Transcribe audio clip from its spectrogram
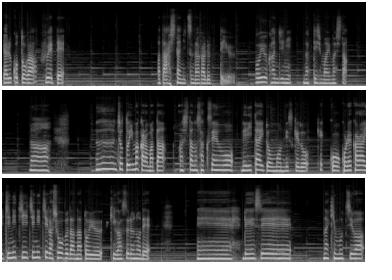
やることが増えて、また明日につながるっていう、そういう感じになってしまいました。まあ、うーん、ちょっと今からまた明日の作戦を練りたいと思うんですけど、結構これから一日一日が勝負だなという気がするので、えー、冷静な気持ちは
